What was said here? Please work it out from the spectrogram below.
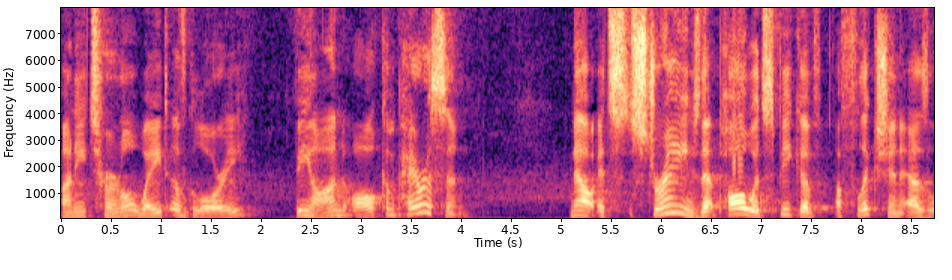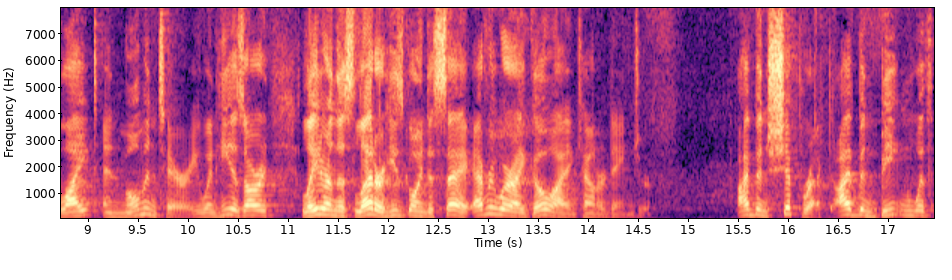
an eternal weight of glory beyond all comparison. Now, it's strange that Paul would speak of affliction as light and momentary when he is already, later in this letter, he's going to say, Everywhere I go, I encounter danger. I've been shipwrecked. I've been beaten with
